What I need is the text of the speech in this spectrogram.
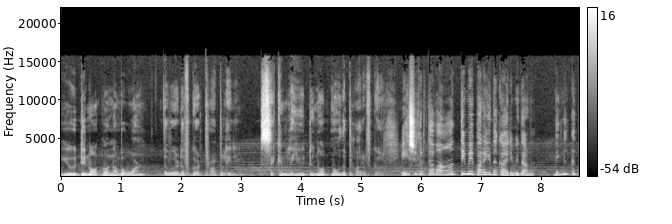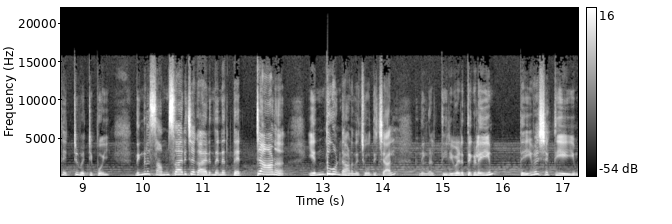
you do not know, number one, the word of God properly. Secondly, you do not know the power of God. യേശു കർത്താവ് ആദ്യമേ പറയുന്ന കാര്യം ഇതാണ് നിങ്ങൾക്ക് തെറ്റുപറ്റിപ്പോയി നിങ്ങൾ സംസാരിച്ച കാര്യം തന്നെ തെറ്റാണ് എന്തുകൊണ്ടാണെന്ന് ചോദിച്ചാൽ നിങ്ങൾ തിരുവെഴുത്തുകളെയും ദൈവശക്തിയെയും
